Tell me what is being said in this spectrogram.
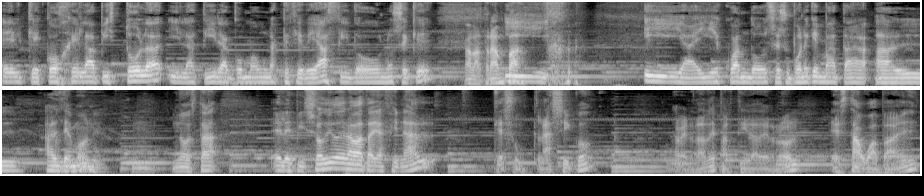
el que coge la pistola y la tira como a una especie de ácido o no sé qué. A la trampa. Y, ahí es cuando se supone que mata al, al demonio. Mm. No, está el episodio de la batalla final, que es un clásico, la verdad, de partida de rol. Está guapa, ¿eh?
